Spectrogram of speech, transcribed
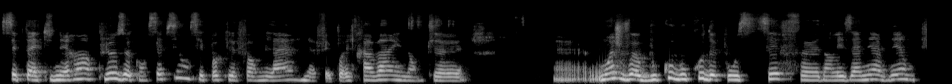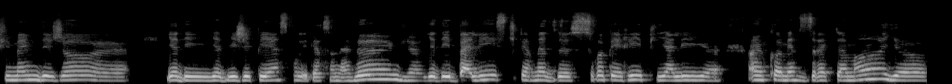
C'est peut-être une erreur plus de conception. C'est pas que le formulaire ne fait pas le travail. Donc, euh, euh moi, je vois beaucoup, beaucoup de positifs dans les années à venir. Puis même déjà, il y, a des, il y a des GPS pour les personnes aveugles. Il y a des balises qui permettent de se repérer puis aller à un commerce directement. Il y a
